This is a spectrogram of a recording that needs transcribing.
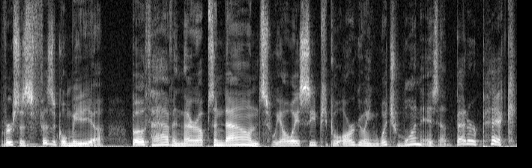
versus physical media. Both having their ups and downs. We always see people arguing which one is a better pick.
